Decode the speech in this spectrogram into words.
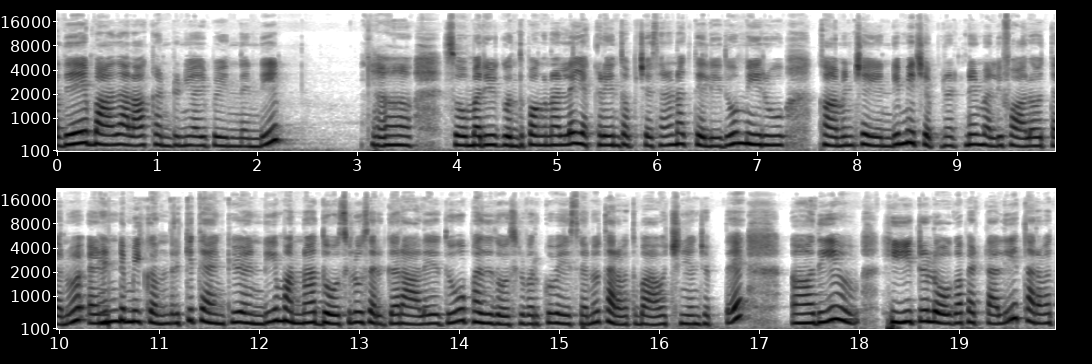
అదే బాధ అలా కంటిన్యూ అయిపోయిందండి. సో మరి గొంతు పొంగనాల్లో ఎక్కడేం తప్పు చేశానో నాకు తెలియదు మీరు కామెంట్ చేయండి. మీరు చెప్పినట్టు నేను మళ్ళీ ఫాలో అవుతాను. అండ్ మీకు అందరికీ థ్యాంక్ యూ అండి. మొన్న దోశలు సరిగ్గా రాలేదు. పది దోశల వరకు వేశాను. తర్వాత బాగా వచ్చినాయి అని చెప్తే అది హీట్ లోగా పెట్టాలి. తర్వాత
